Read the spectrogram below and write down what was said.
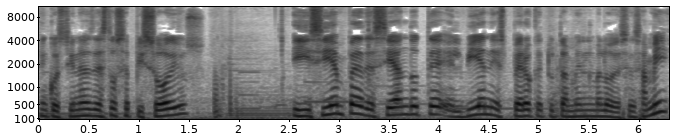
en cuestiones de estos episodios. Y siempre deseándote el bien y espero que tú también me lo desees a mí,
